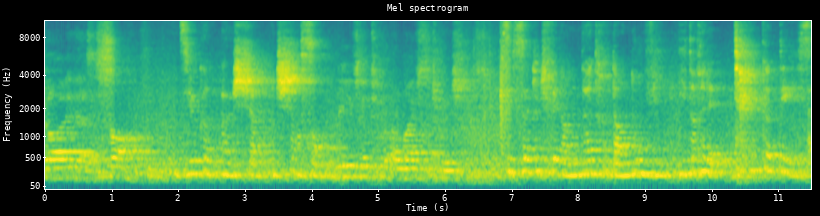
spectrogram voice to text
God as a song Dieu comme un chant, une chanson. weaves into our life situations. C'est ça qu'il fait dans, notre, dans nos vies. Il est en train de tricoter sa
